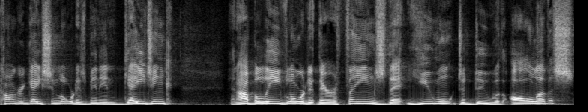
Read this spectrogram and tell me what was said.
congregation, Lord, has been engaging. And I believe, Lord, that there are things that you want to do with all of us.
